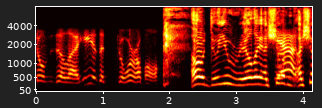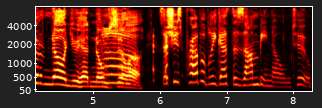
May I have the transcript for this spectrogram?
Gnomezilla. He is adorable. Oh, do you really? I should have. I should have known you had Gnomezilla. So she's probably got the zombie gnome too.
